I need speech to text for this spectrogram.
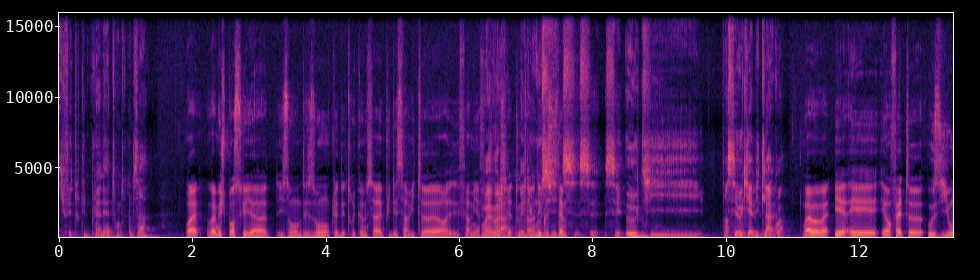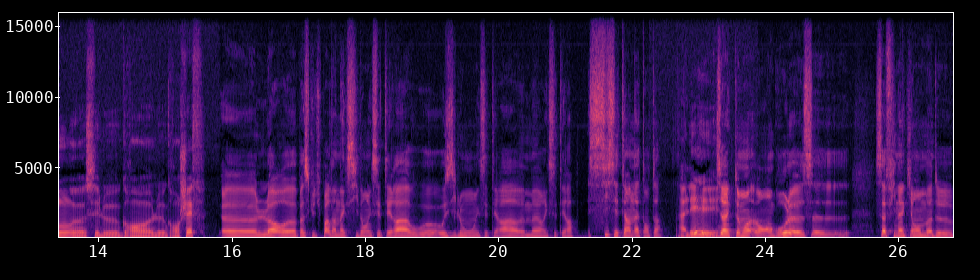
qui fait toute une planète ou un truc comme ça. Ouais, ouais, mais je pense qu'il y a, ils ont des oncles, et des trucs comme ça, et puis des serviteurs et des fermiers. Enfin, ouais, voilà. y a tout Mais un coup, écosystème. c'est- eux qui. Enfin, c'est eux qui habitent là, quoi. Ouais, ouais, ouais. Et, et, et en fait, euh, Ozion, euh, c'est le grand, le grand chef. Euh, Laure, euh, parce que tu parles d'un accident, etc., ou euh, Osilon, etc., euh, meurt, etc. Si c'était un attentat, Allez directement, en gros, Safina qui est en mode, euh,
